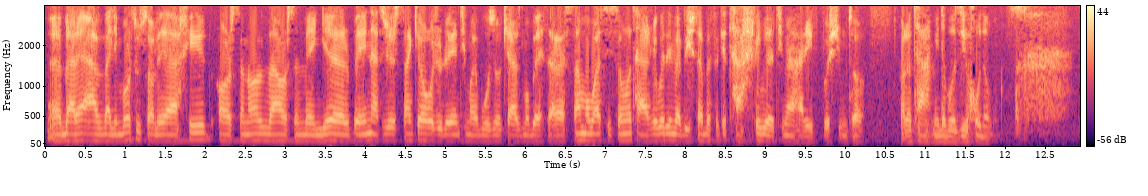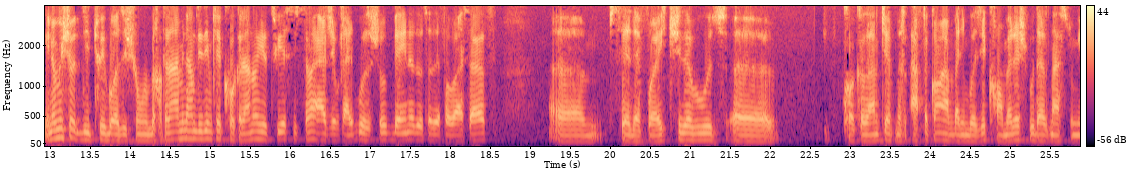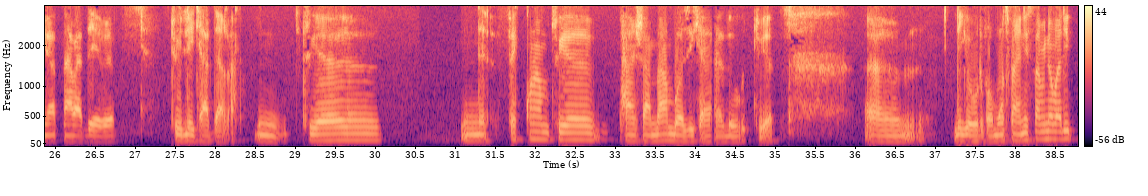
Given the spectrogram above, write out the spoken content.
برای اولین بار تو سال اخیر آرسنال و آرسن ونگر به این نتیجه رسیدن که آقا جلوی این تیم‌های بزرگ که از ما بهتر هستن ما باید سیستم رو تغییر بدیم و بیشتر به فکر تخریب تیم حریف باشیم تا حالا تحمیل بازی خودمون. اینو می‌شد دید توی بازیشون. به خاطر همین هم دیدیم که کوکلن رو توی سیستم عجیب غریب گذاشته بود بین دو تا دفاع وسط. سه دفاعی چیده بود کوکلن که فکر کنم اولین بازی کاملش بود از مصونیت 90 دقیقه توی لیگ حداقل. توی فکر کنم توی پنجشنبه هم بازی کرده بود توی لیگ اروپا. مطمئن نیستم اینو ولی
